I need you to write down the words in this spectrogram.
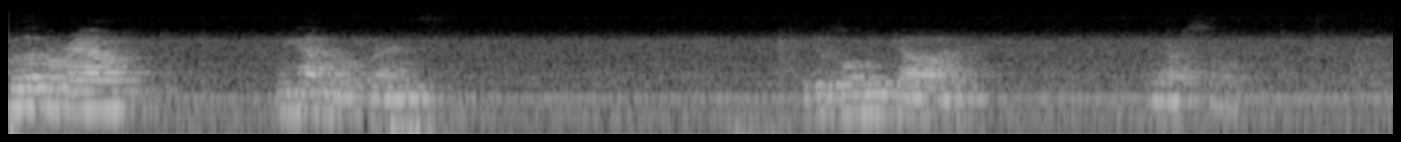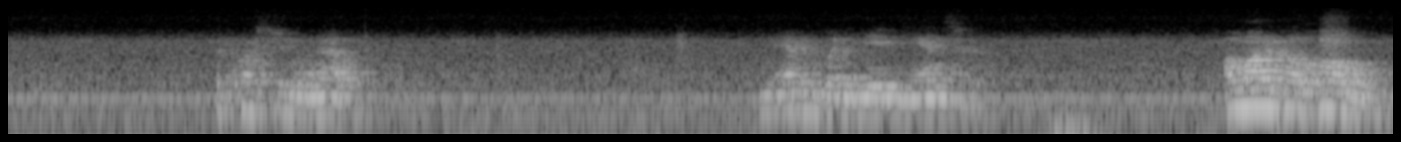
We look around. We have no friends. It is only God and our soul. The question went out. And everybody gave the answer. I want to go home.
